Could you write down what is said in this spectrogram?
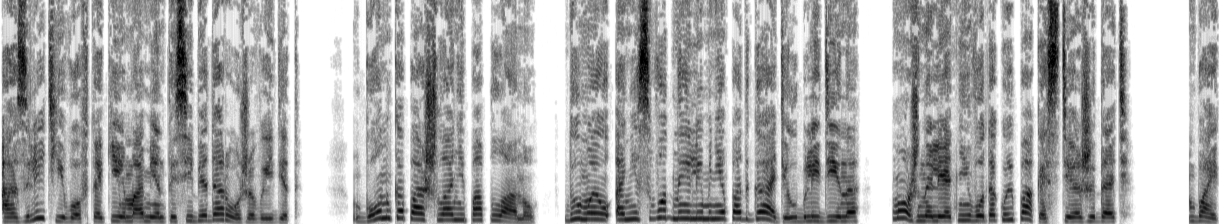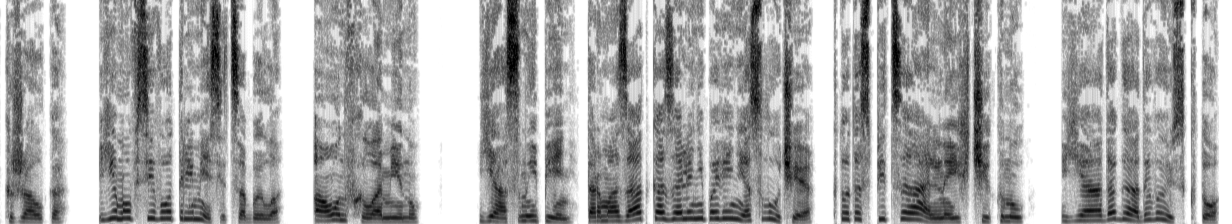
а злить его в такие моменты себе дороже выйдет. Гонка пошла не по плану. Думаю, а не сводный ли мне подгадил, бледина? Можно ли от него такой пакости ожидать? Байк жалко. Ему всего три месяца было, а он в хламину. Ясный пень, тормоза отказали не по вине случая. Кто-то специально их чикнул. Я догадываюсь, кто.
